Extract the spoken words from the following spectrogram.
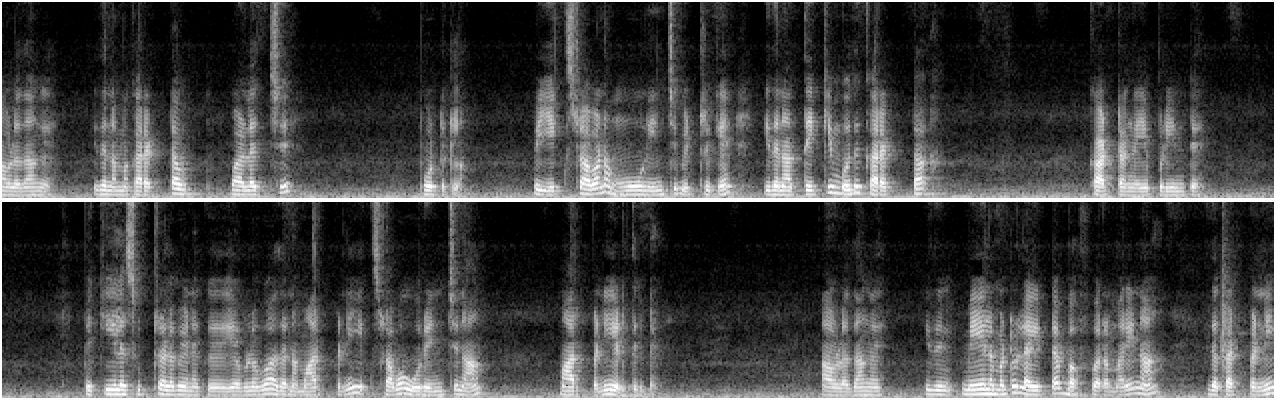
அவ்வளோதாங்க இதை நம்ம கரெக்டாக வளைச்சி போட்டுக்கலாம். இப்போ எக்ஸ்ட்ராவாக நான் மூணு இன்ச்சு விட்டுருக்கேன். இதை நான் தைக்கும்போது கரெக்டாக காட்டுறேங்க எப்படின்ட்டு. இப்போ கீழே சுற்றளவு எனக்கு எவ்வளவோ அதை நான் மார்க் பண்ணி எக்ஸ்ட்ராவாக ஒரு இன்ச்சு நான் மார்க் பண்ணி எடுத்துக்கிட்டேன். அவ்வளோதாங்க. இது மேலே மட்டும் லைட்டாக பஃப் வர மாதிரி நான் இதை கட் பண்ணி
